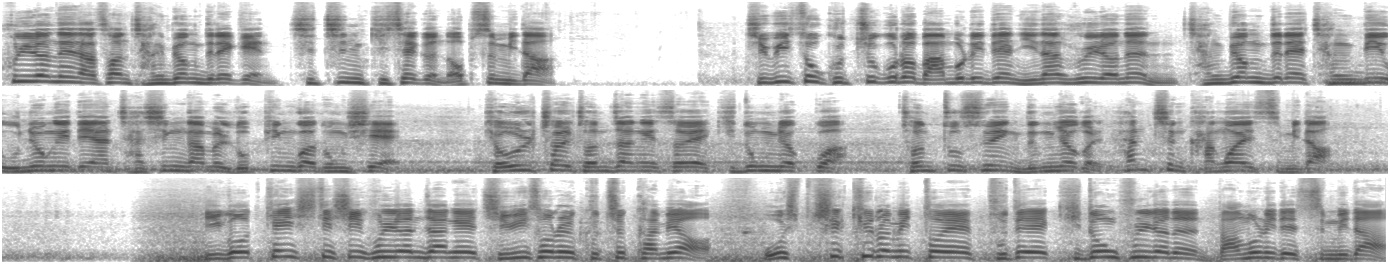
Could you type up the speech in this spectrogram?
훈련에 나선 장병들에겐 지친 기색은 없습니다. 지휘소 구축으로 마무리된 이날 훈련은 장병들의 장비 운용에 대한 자신감을 높임과 동시에 겨울철 전장에서의 기동력과 전투 수행 능력을 한층 강화했습니다. 이곳 KCTC 훈련장의 지휘소를 구축하며 57km의 부대 기동 훈련은 마무리됐습니다.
